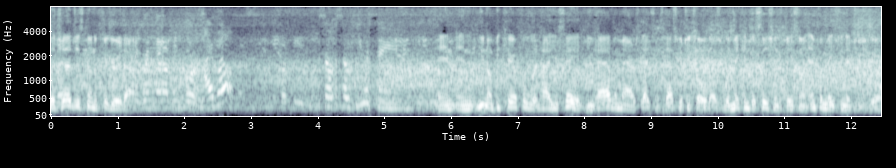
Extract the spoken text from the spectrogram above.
the judge is going to figure it out. Bring that up in court. I will. It's up to you. So, so he was saying, And and you know, be careful with how you say it. You have a marriage license. That's what you told us. We're making decisions based on information that you share.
